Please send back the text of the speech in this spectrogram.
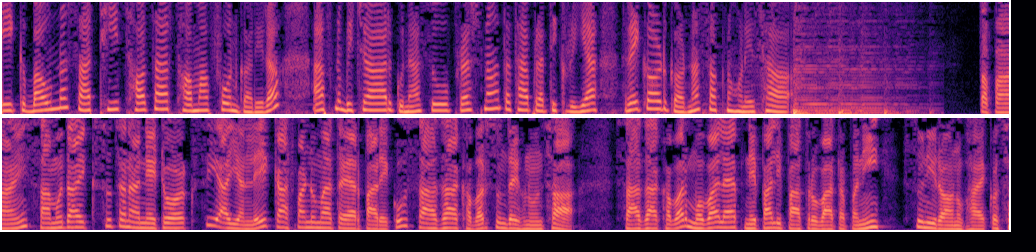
एक बान्न साठी छ चार छमा फोन गरेर आफ्नो विचार गुनासो प्रश्न तथा प्रतिक्रिया रेकर्ड गर्न सक्नुहुनेछ। तपाई सामुदायिक सूचना नेटवर्क सीआईएन ले काठमाण्डुमा तयार पारेको साझा खबर सुन्दै हुनुहुन्छ। साझा खबर मोबाइल एप नेपाली पात्रोबाट पनि सुनिरहनु भएको छ।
